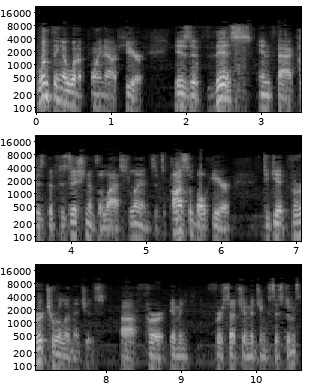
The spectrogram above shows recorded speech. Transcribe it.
One thing I want to point out here is if this, in fact, is the position of the last lens, it's possible here to get virtual images uh, for, image, for such imaging systems.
